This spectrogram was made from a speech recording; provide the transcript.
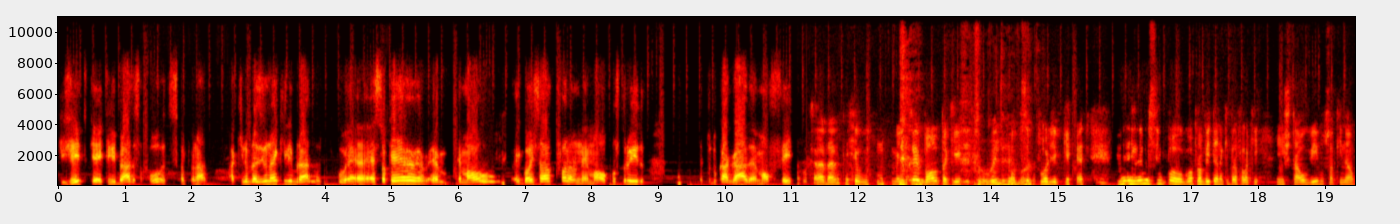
Que jeito que é equilibrado essa porra desses campeonatos? Aqui no Brasil não é equilibrado, tipo, é, é só que é, é, é mal, é igual a gente tava falando, né? É mal construído. É tudo cagado, é mal feito. caralho, que eu meio revolta aqui. Momento revolta. podcast. Menino se empolgou, aproveitando aqui para falar que a gente tá ao vivo, só que não.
